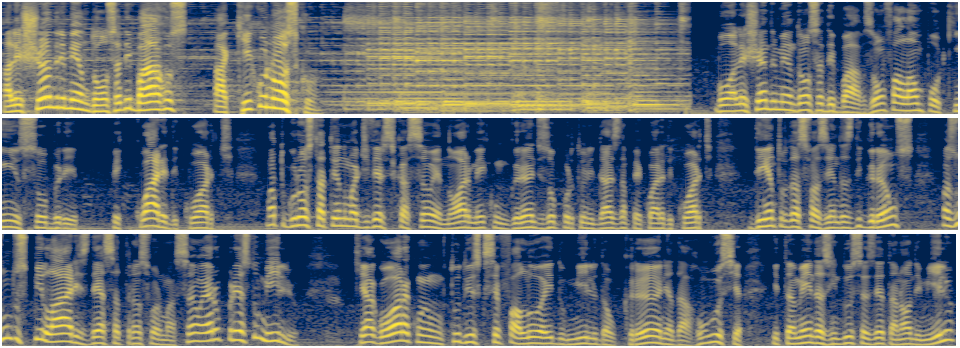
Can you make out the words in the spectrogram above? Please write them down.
Alexandre Mendonça de Barros, aqui conosco. Bom, Alexandre Mendonça de Barros, vamos falar um pouquinho sobre pecuária de corte. Mato Grosso está tendo uma diversificação enorme, com grandes oportunidades na pecuária de corte dentro das fazendas de grãos, mas um dos pilares dessa transformação era o preço do milho que agora com tudo isso que você falou aí do milho da Ucrânia, da Rússia e também das indústrias de etanol de milho,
